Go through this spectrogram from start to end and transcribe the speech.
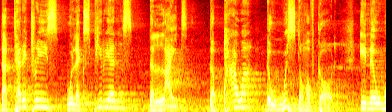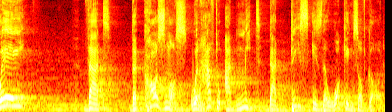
That territories will experience the light, the power, the wisdom of God in a way that the cosmos will have to admit that this is the workings of God.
